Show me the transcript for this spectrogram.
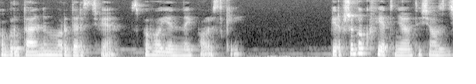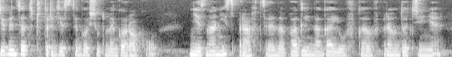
o brutalnym morderstwie z powojennej Polski. 1 kwietnia 1947 roku nieznani sprawcy napadli na gajówkę w Prędocinie –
